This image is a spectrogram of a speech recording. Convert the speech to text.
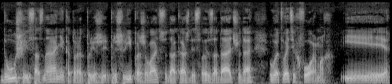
души и сознание, которые прижи, пришли проживать сюда каждую свою задачу, да, вот в этих формах. И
